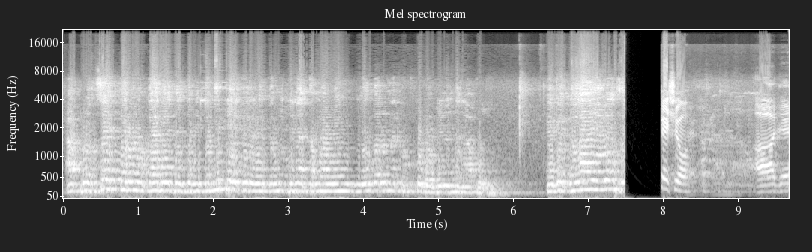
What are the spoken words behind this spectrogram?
આ પ્રોત્સાહિત કરવાનું કાર્ય જે તેની કમિટીએ કર્યું કમિટીના તમામ મેમ્બરોને ખૂબ ખૂબ અભિનંદન આપું છું. કારણ કે કલા એવી છે કહેશો આજે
